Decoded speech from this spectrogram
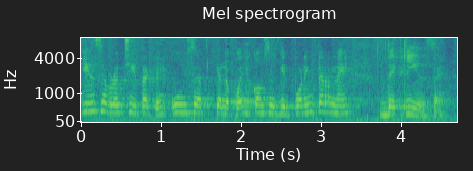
15 brochitas, que es un set que lo puedes conseguir por internet de 15.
